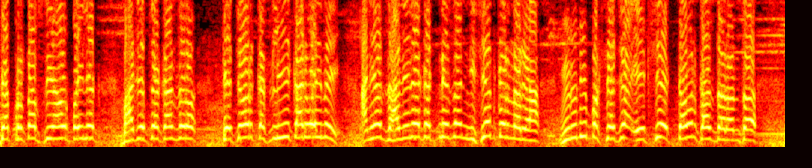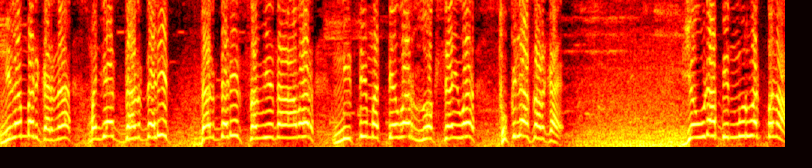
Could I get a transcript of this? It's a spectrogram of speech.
त्या प्रताप सिंहावर पहिल्या भाजपच्या खासदारावर त्याच्यावर कसलीही कारवाई नाही. आणि या झालेल्या घटनेचा निषेध करणाऱ्या विरोधी पक्षाच्या एकशे एक्कावन्न खासदारांचा निलंबन करणं म्हणजे दडदडीत दडदडीत संविधानावर नीतिमत्तेवर लोकशाहीवर थुकल्यासारखं आहे. एवढा बिनमुरवटपणा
